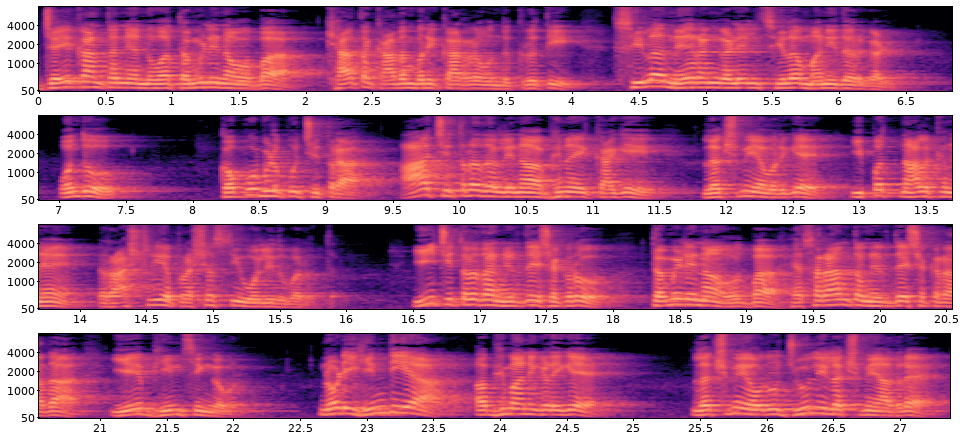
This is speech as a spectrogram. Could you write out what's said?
ಜಯಕಾಂತನ್ ಎನ್ನುವ ತಮಿಳಿನ ಒಬ್ಬ ಖ್ಯಾತ ಕಾದಂಬರಿಕಾರರ ಒಂದು ಕೃತಿ, ಸಿಲ ನೇರಂಗಳಿಲ್ ಸಿಲ ಮನಿದರ್ಗಳು. ಒಂದು ಕಪ್ಪು ಬಿಳುಪು ಚಿತ್ರ. ಆ ಚಿತ್ರದಲ್ಲಿನ ಅಭಿನಯಕ್ಕಾಗಿ ಲಕ್ಷ್ಮಿ ಅವರಿಗೆ ಇಪ್ಪತ್ನಾಲ್ಕನೇ ರಾಷ್ಟ್ರೀಯ ಪ್ರಶಸ್ತಿ ಒಲಿದು ಬರುತ್ತೆ. ಈ ಚಿತ್ರದ ನಿರ್ದೇಶಕರು ತಮಿಳಿನ ಒಬ್ಬ ಹೆಸರಾಂತ ನಿರ್ದೇಶಕರಾದ ಎ. ಭೀಮ್ ಸಿಂಗ್ ಅವರು. ನೋಡಿ, ಹಿಂದಿಯ ಅಭಿಮಾನಿಗಳಿಗೆ ಲಕ್ಷ್ಮಿ ಅವರು ಜೂಲಿ ಲಕ್ಷ್ಮಿ ಆದರೆ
